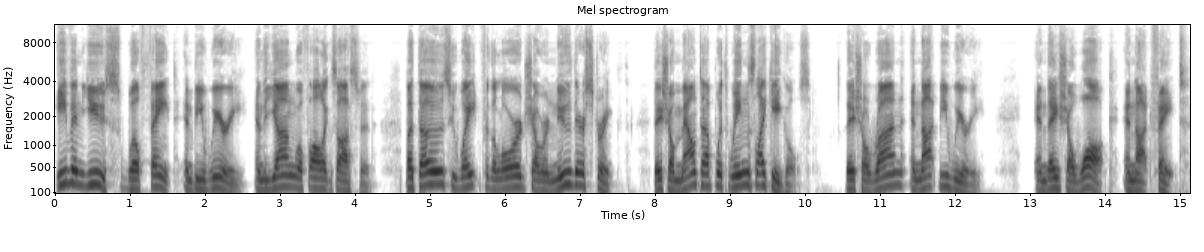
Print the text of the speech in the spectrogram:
Even youths will faint and be weary, and the young will fall exhausted. But those who wait for the Lord shall renew their strength. They shall mount up with wings like eagles. They shall run and not be weary, and they shall walk and not faint.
